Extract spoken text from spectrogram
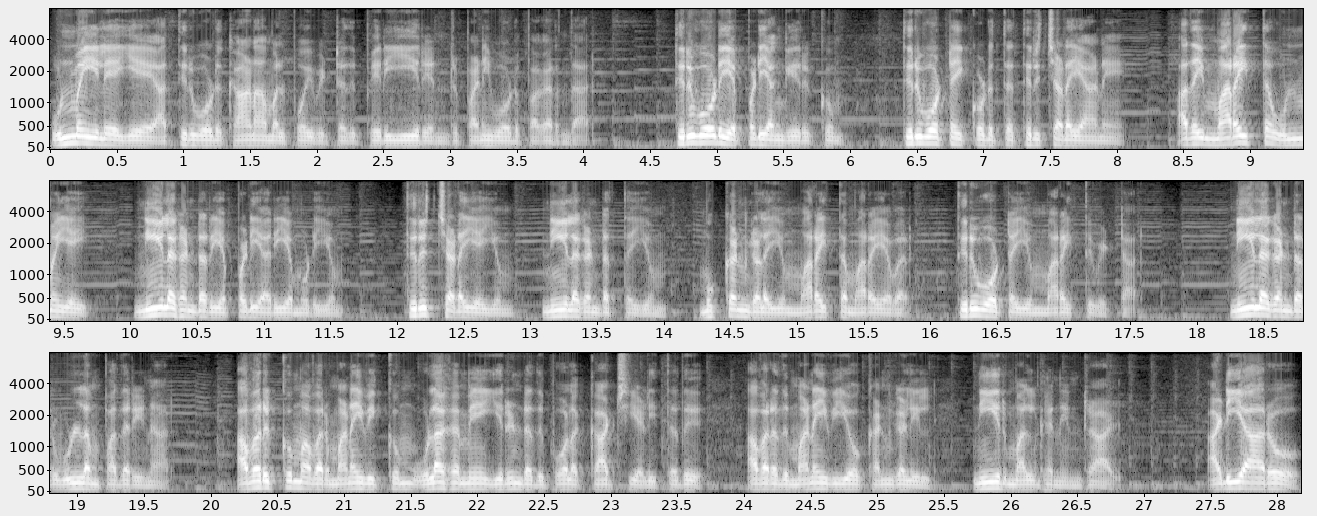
உண்மையிலேயே அத்திருவோடு காணாமல் போய்விட்டது பெரியீர் என்று பணிவோடு பகர்ந்தார். திருவோடு எப்படி அங்கு இருக்கும்? திருவோட்டை கொடுத்த திருச்சடையானே அதை மறைத்த உண்மையை நீலகண்டர் எப்படி அறிய முடியும்? திருச்சடையையும் நீலகண்டத்தையும் முக்கண்களையும் மறைத்த மறையவர் திருவோட்டையும் மறைத்து விட்டார் நீலகண்டர் உள்ளம் பதறினார். அவருக்கும் அவர் மனைவிக்கும் உலகமே இருண்டது போல காட்சியளித்தது அவரது மனைவியோ கண்களில் நீர் மல்க நின்றாள். அடியாரோ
